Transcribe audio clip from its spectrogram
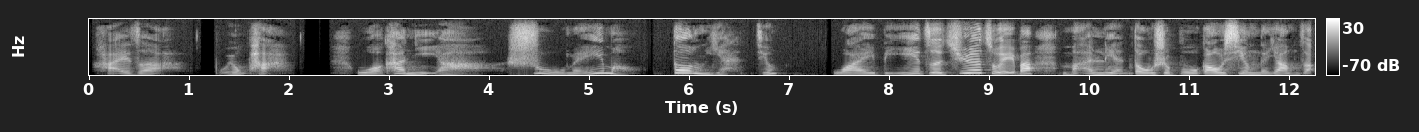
孩子，不用怕，我看你呀，竖眉毛，瞪眼睛，歪鼻子，撅嘴巴，满脸都是不高兴的样子。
